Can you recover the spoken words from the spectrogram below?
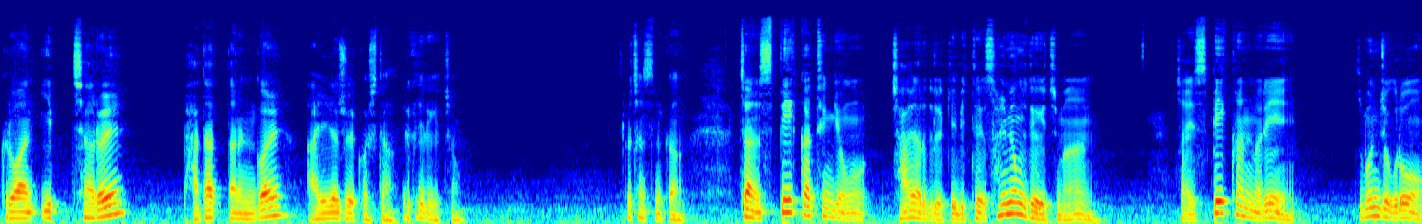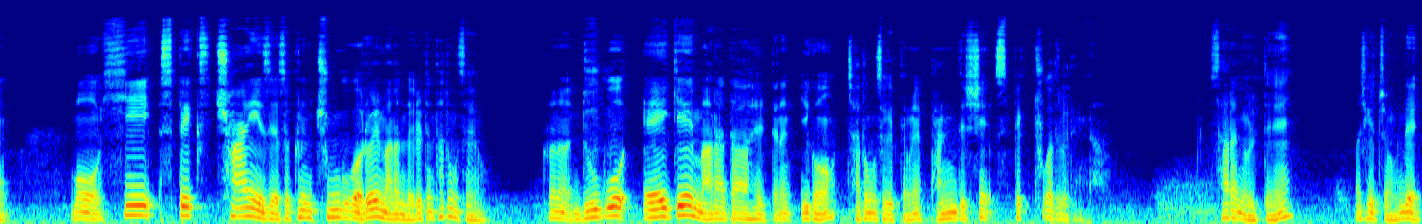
그러한 입찰을 받았다는 걸 알려줄 것이다. 이렇게 되겠죠. 그렇지 않습니까? 자, speak 같은 경우 잘 알아들을 게 밑에 설명도 되어 있지만 자, 이 speak라는 말이 기본적으로 뭐 he speaks Chinese에서 그는 중국어를 말한다. 이럴 땐 타동사예요. 그러나 누구에게 말하다 할 때는 이거 자동사기 때문에 반드시 speak to가 들어야 됩니다. 사람이 올 때. 아시겠죠? 근데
